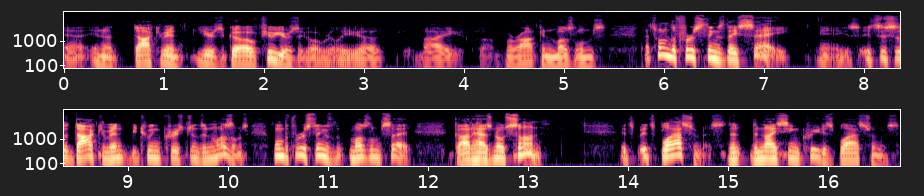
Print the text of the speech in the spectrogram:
Uh, in a document years ago, a few years ago, really, uh, by uh, Moroccan Muslims, that's one of the first things they say. It's, it's, this is a document between Christians and Muslims. One of the first things Muslims say: God has no son. It's it's blasphemous. The, the Nicene Creed is blasphemous.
